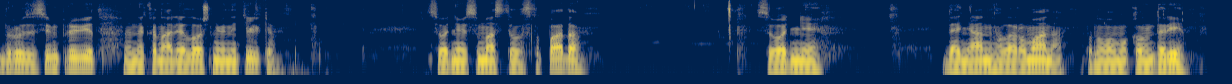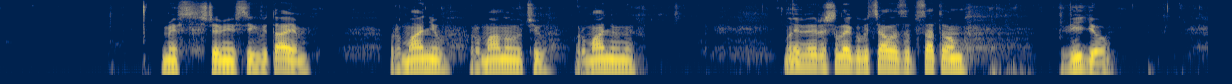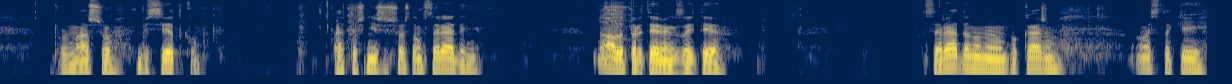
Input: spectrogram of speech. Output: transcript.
Друзі, всім привіт! Ви на каналі Лошнів і не тільки. Сьогодні 18 листопада. Сьогодні День Ангела Романа по новому календарі. Ми ще ми всіх вітаємо. Романів, Романовичів, Романівних. Ну і вирішили, як обіцяли, записати вам відео про нашу бесідку. А точніше, що ж там всередині. Ну, але перед тим як зайти всередину, ми вам покажемо ось такий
